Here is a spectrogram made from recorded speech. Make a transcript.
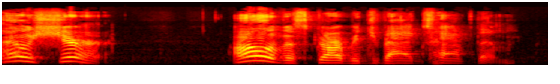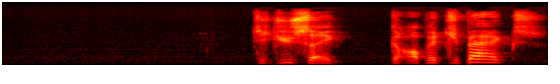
Oh, sure. All of us garbage bags have them. Did you say garbage bags?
